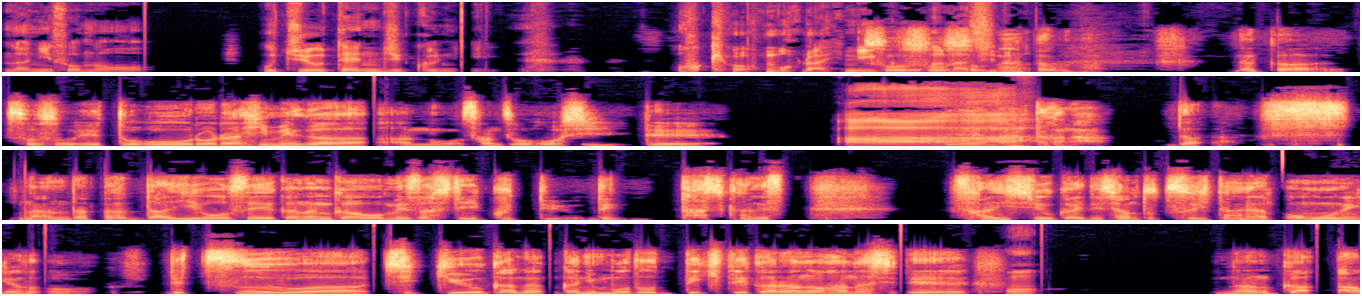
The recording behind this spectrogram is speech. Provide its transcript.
何？その、宇宙天竺に、お経をもらいに行くそうそうそう。話ななんだろうな。なんか、そうそう、えっと、オーロラ姫が、あの、三蔵法師で、えー、何やあったかな。だ、なんだったか大王星かなんかを目指していくっていう。で、確かね、最終回でちゃんとついたんやと思うねんけど、で、2は地球かなんかに戻ってきてからの話で、うんなんか、あ、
